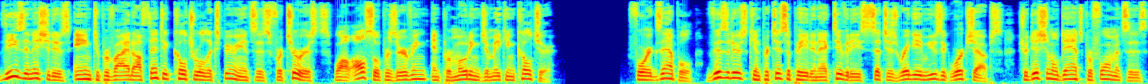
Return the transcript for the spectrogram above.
These initiatives aim to provide authentic cultural experiences for tourists while also preserving and promoting Jamaican culture. For example, visitors can participate in activities such as reggae music workshops, traditional dance performances,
